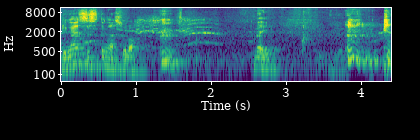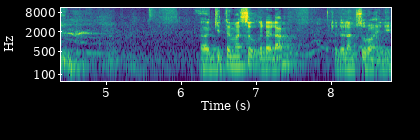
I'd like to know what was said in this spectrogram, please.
dengan sesetengah surah. Baik. uh, kita masuk ke dalam ke dalam surah ini.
